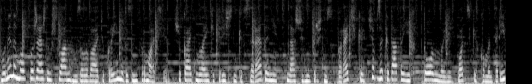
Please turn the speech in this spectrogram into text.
Вони, немов пожежним шлангом, заливають Україну дезінформацією, шукають маленькі тріщинки всередині, наші внутрішні суперечки, щоб закидати їх тонною боцьких коментарів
